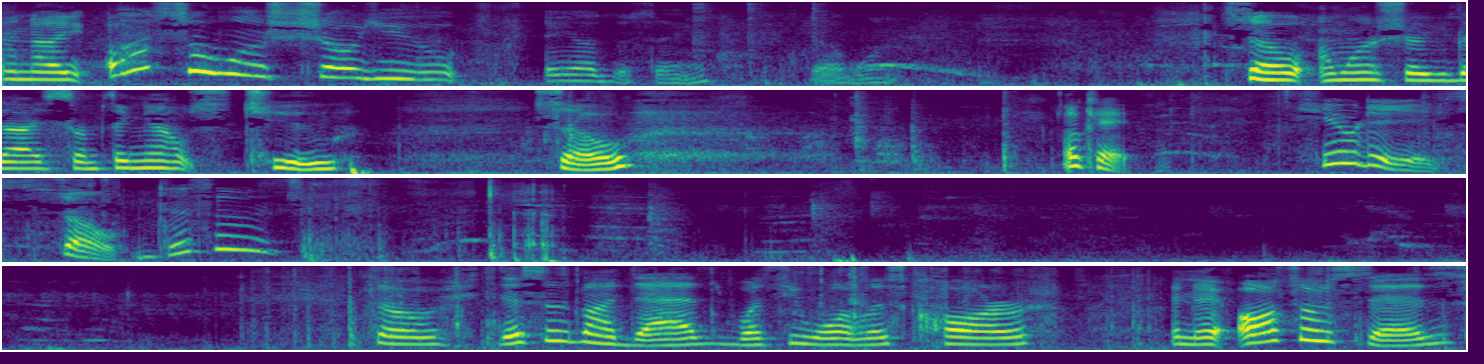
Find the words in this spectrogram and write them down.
And I also want to show you the other thing. That one. So I want to show you guys something else too. So, okay, here it is. So this is So this is my dad's Rusty Wallace car. And it also says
